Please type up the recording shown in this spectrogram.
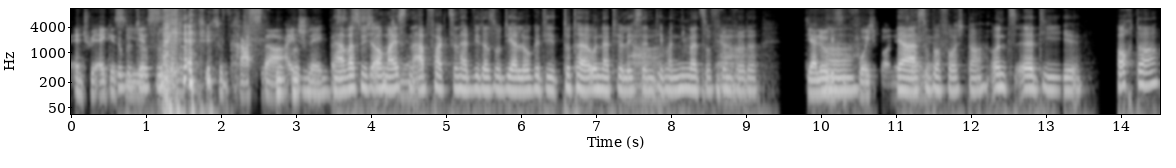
Entry Legacy jetzt Legacy. so krass da einschlägt. Ja, was mich auch am meisten abfuckt, sind halt wieder so Dialoge, die total unnatürlich sind, die Ja. man niemals so führen Ja. würde. Dialoge Ah. sind furchtbar. Ja, Serie. super furchtbar. Und äh, die Tochter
